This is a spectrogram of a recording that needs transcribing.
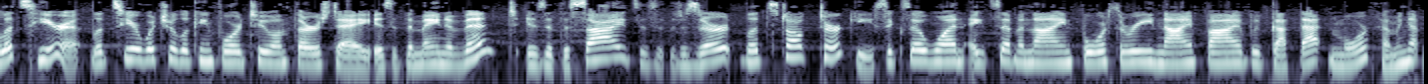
Let's hear it. Let's hear what you're looking forward to on Thursday. Is it the main event? Is it the sides? Is it the dessert? Let's talk turkey. 601 879 4395. We've got that and more coming up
